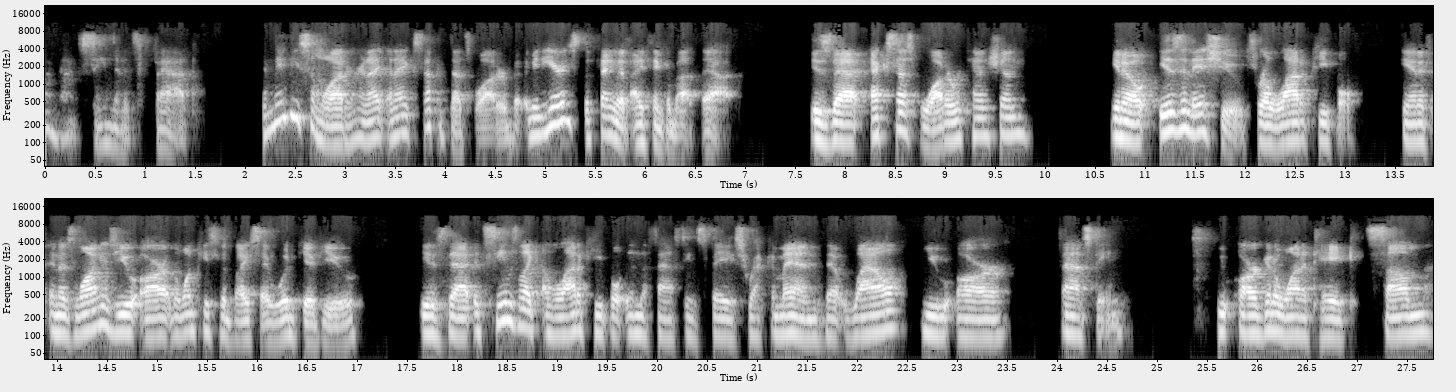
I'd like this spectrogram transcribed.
I'm not saying that it's fat. there may be some water, and I and I accept that that's water. But I mean, here's the thing that I think about that is that excess water retention, you know, is an issue for a lot of people. And if and as long as you are, the one piece of advice I would give you is that it seems like a lot of people in the fasting space recommend that while you are fasting, you are going to want to take some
